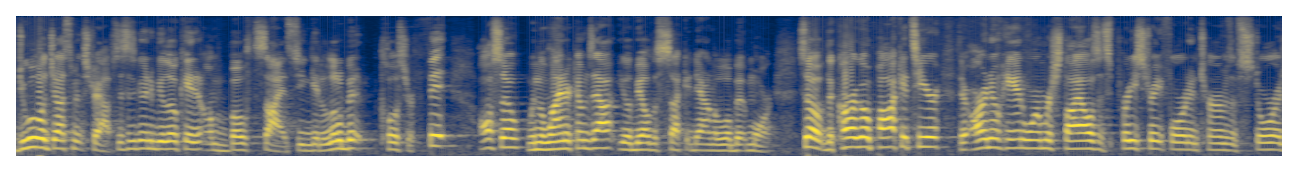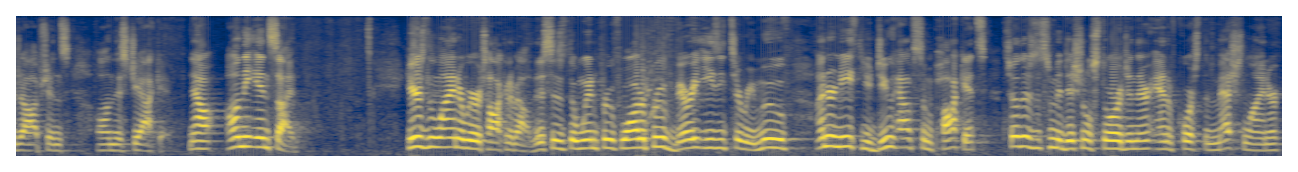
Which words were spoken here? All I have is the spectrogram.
dual adjustment straps. This is going to be located on both sides so you can get a little bit closer fit. Also when the liner comes out you'll be able to suck it down a little bit more. So the cargo pockets here, there are no hand warmer styles. It's pretty straightforward in terms of storage options on this jacket. Now on the inside, Here's the liner we were talking about. This is the windproof, waterproof, very easy to remove. Underneath you do have some pockets, so there's some additional storage in there, and of course the mesh liner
